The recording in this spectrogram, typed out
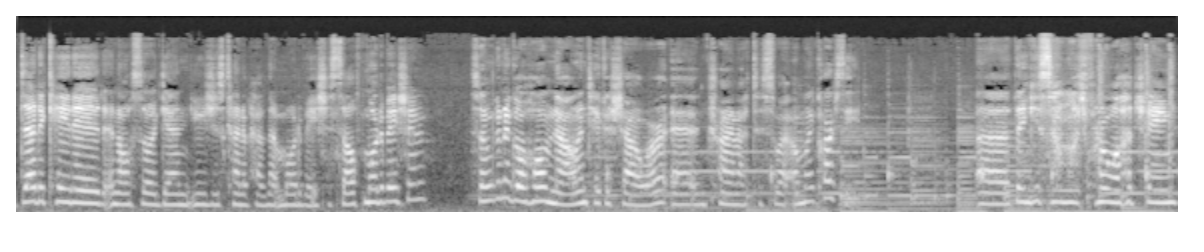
dedicated, and also, again, you just kind of have that motivation, self motivation. So I'm gonna go home now and take a shower and try not to sweat on my car seat. Uh, thank you so much for watching.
